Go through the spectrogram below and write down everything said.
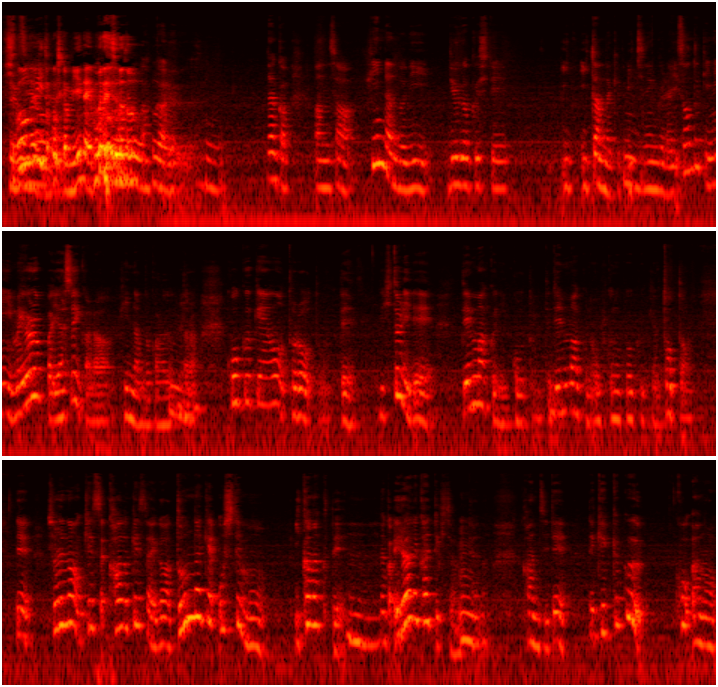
必都合のいいとこしか見えないもんねそのそうわかる。なんかあのさフィンランドに留学していいたんだけどうん。1年ぐらい、その時に、まあ、ヨーロッパ安いからフィンランドからだったら、うん。航空券を取ろうと思ってで一人でデンマークに行こうと思ってデンマークの往復の航空券を取ったの。でそれの決済カード決済がどんだけ押してもいかなくて、なんかエラーで返ってきちゃうみたいな感じで、で結局こうあの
